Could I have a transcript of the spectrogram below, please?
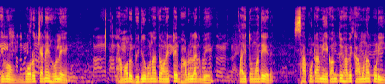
এবং বড় চ্যানেল হলে আমারও ভিডিও বানাতে অনেকটাই ভালো লাগবে। তাই তোমাদের সাপোর্ট আমি একান্তইভাবে কামনা করি।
